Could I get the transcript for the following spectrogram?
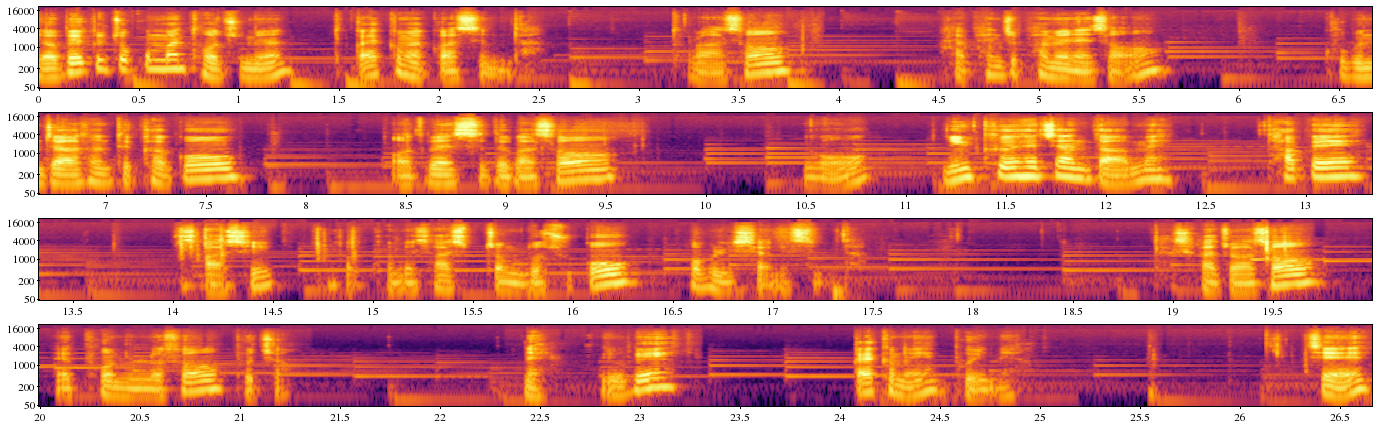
여백을 조금만 더 주면 더 깔끔할 것 같습니다. 돌아와서 자, 편집 화면에서 구분자 선택하고 어드밴스드 가서 그리고 링크 해제한 다음에 탑에 40, 버텀에 40 정도 주고 퍼블리시 하겠습니다. 다시 가져와서 F4 눌러서 보죠. 네, 이게 깔끔해 보이네요. 이제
